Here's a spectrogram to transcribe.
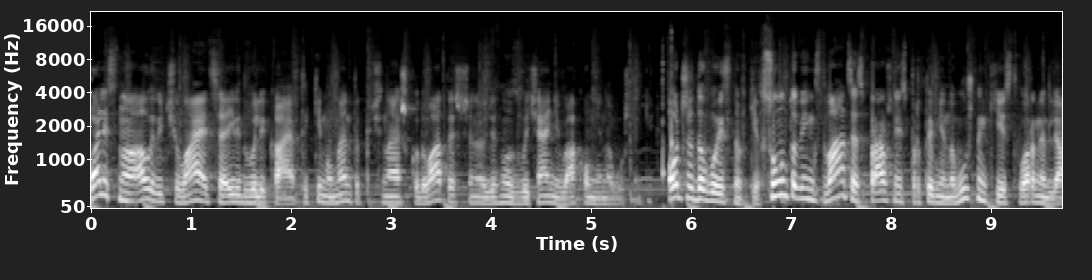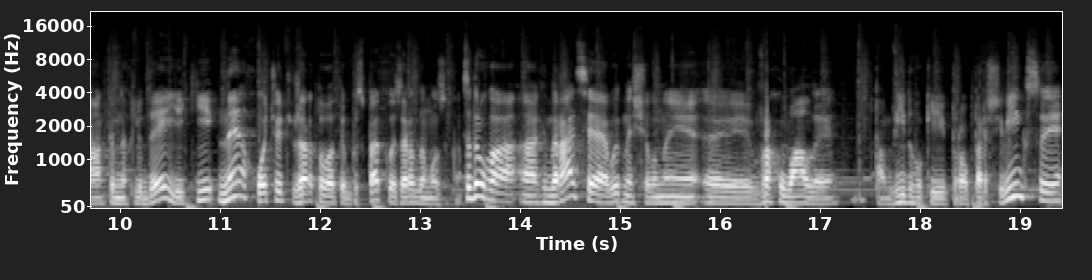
болісно, але відчувається і відволікає. В такі моменти починаєш шкодувати, що не одягнув звичайні вакуумні навушники. Отже, до висновків. Suunto Wings 2 це справжні спортивні навушники, створені для активних людей, які не хочуть жертвувати безпекою заради музики. Це друга е, генерація. Видно, що вони е, врахували там відгуки про перші вінкси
